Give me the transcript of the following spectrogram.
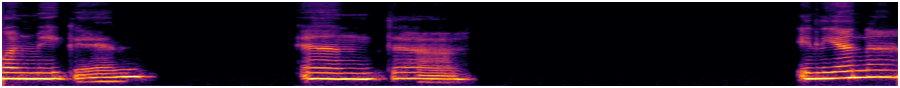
Juan Miguel and uh, Iliana.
